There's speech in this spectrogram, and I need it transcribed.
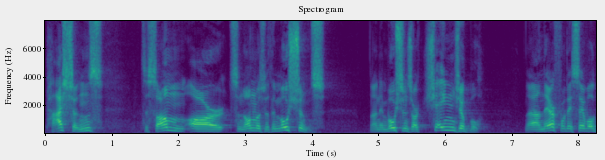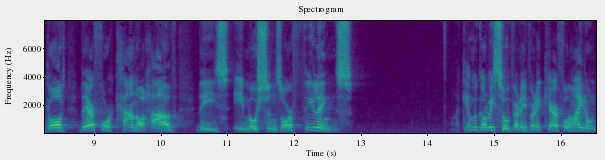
Passions, to some, are synonymous with emotions, and emotions are changeable. And therefore, they say, well, God therefore cannot have these emotions or feelings. Again, we've got to be so very, very careful. And I don't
